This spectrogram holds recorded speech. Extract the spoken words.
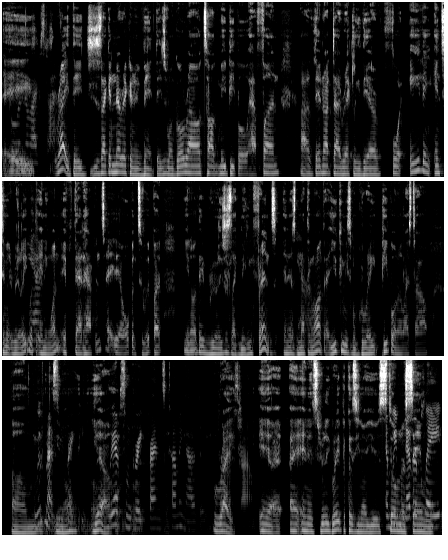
people in the lifestyle Right. They just like a networking event. They just want to go around, talk, meet people, have fun. Uh, they're not directly there for anything intimate, really, with Yeah. anyone. If that happens, hey, they're open to it. But you know, they really just like meeting friends, and there's Yeah. nothing wrong with that. You can meet some great people in a lifestyle. Um, We've met you some know, great people. Yeah, we have some great friends coming out of the, the Right. lifestyle. Yeah, and it's really great because you know you're still in the same played,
